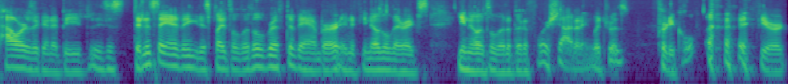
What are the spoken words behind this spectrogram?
powers are going to be. He just didn't say anything. He just played the little rift of Amber, and if you know the lyrics, you know it's a little bit of foreshadowing, which was pretty cool. if you're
